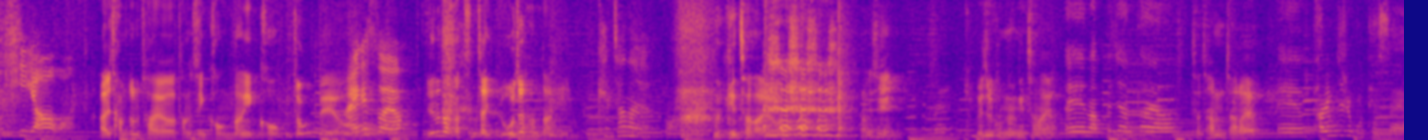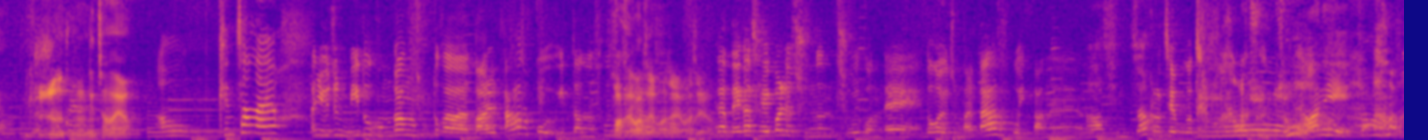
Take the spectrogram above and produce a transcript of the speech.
귀여워 아니 잠 좀 자요 당신 건강이 걱정돼요 알겠어요 이러다가 진짜 요절한다니 괜찮아요 괜찮아요 당신 요즘 건강 괜찮아요? 네, 나쁘지 않다요. 자, 잠 잘아요? 네, 다림질을 못했어요. 주주는 건강 괜찮아요? 아우 괜찮아요 아니 요즘 미도 건강 속도가 날 따라잡고 있다는 소식이 맞아요 맞아요 맞아요 맞아요 그러니까 내가 제일 빨리 죽는 죽을 건데 너가 요즘 날 따라잡고 있다는 아, 진짜? 그런 제보가 들어와 오, 진짜? 아니,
